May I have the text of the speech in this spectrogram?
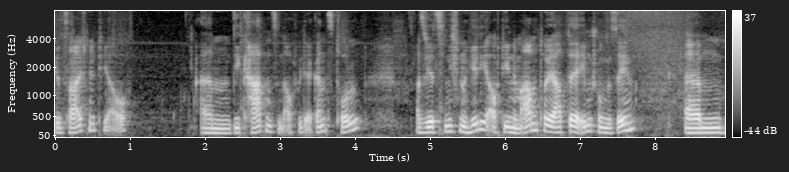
gezeichnet hier auch. Ähm, die Karten sind auch wieder ganz toll. Also jetzt nicht nur hier die, auch die in dem Abenteuer habt ihr ja eben schon gesehen. Ähm,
